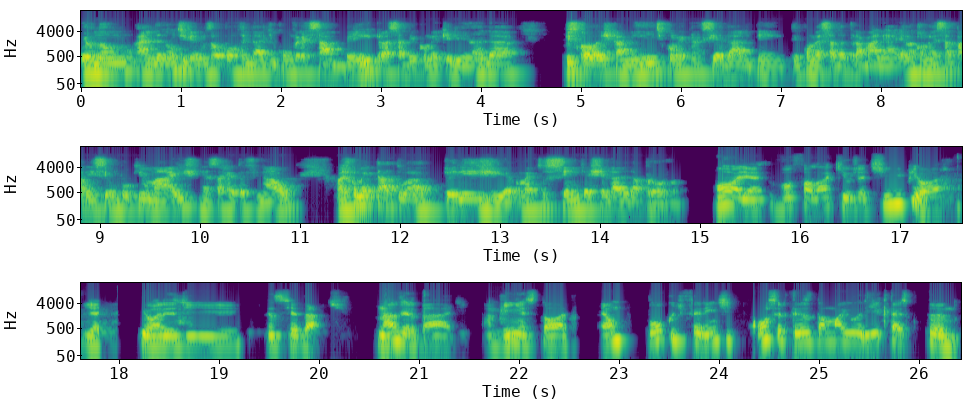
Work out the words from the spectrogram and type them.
Eu não, ainda não tivemos a oportunidade de conversar bem para saber como é que ele anda psicologicamente, como é que a ansiedade tem, tem começado a trabalhar. Ela começa a aparecer um pouquinho mais nessa reta final. Mas como é que tá a tua, tua energia? Como é que tu sente a chegada da prova? Olha, vou falar que eu já tive pior. Já tive piores de ansiedade. Na verdade, a minha história é um pouco diferente, com certeza, da maioria que está escutando.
